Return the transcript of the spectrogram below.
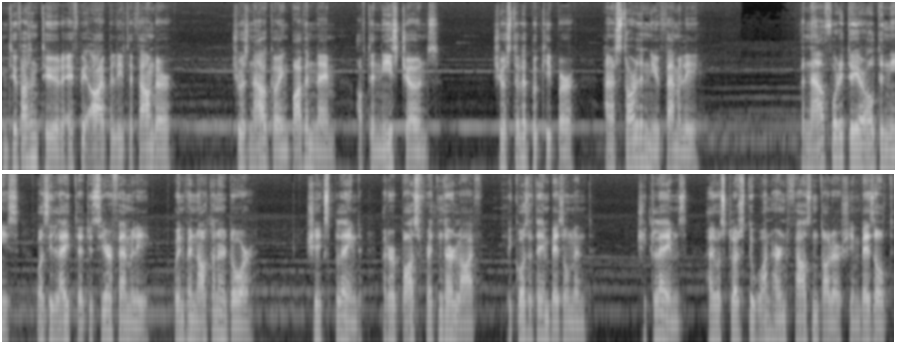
In 2002, the FBI believed they found her. She was now going by the name of Denise Jones. She was still a bookkeeper and had started a new family. The now 42 year old Denise was elated to see her family when they knocked on her door. She explained that her boss threatened her life because of the embezzlement. She claims that it was close to $100,000 she embezzled.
